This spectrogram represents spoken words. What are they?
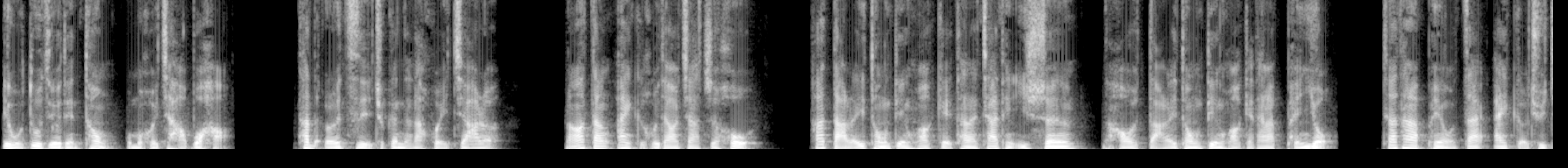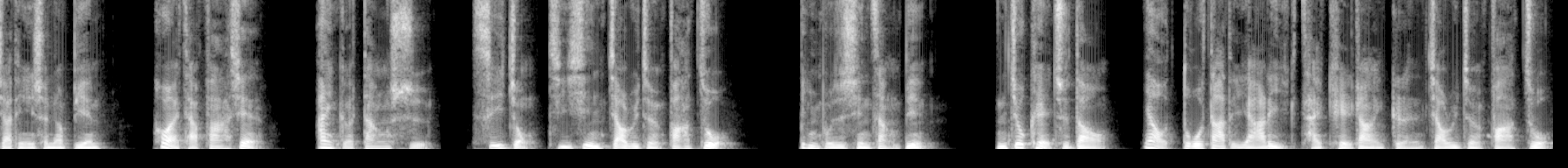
诶，我肚子有点痛，我们回家好不好？”他的儿子也就跟着他回家了。然后当艾格回到家之后，他打了一通电话给他的家庭医生，然后打了一通电话给他的朋友，叫他的朋友带艾格去家庭医生那边。后来才发现，艾格当时是一种急性焦虑症发作，并不是心脏病。你就可以知道要有多大的压力才可以让一个人焦虑症发作。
